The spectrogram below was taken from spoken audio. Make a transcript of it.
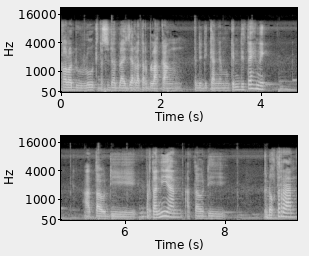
kalau dulu kita sudah belajar latar belakang pendidikannya mungkin di teknik atau di pertanian atau di kedokteran.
